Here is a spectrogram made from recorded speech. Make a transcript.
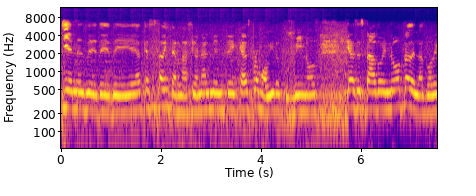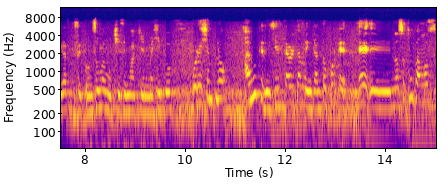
tienes de, de, que has estado internacionalmente, que has promovido tus vinos, que has estado en otra de las bodegas que se consume muchísimo aquí en México. Por ejemplo, algo que dijiste ahorita me encantó porque... Eh, eh, nosotros vamos,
